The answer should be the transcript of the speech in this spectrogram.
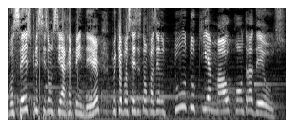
Vocês precisam se arrepender, porque vocês estão fazendo tudo o que é mal contra Deus.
